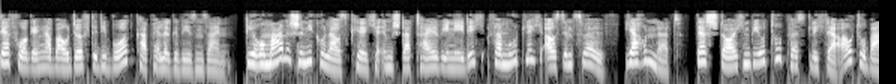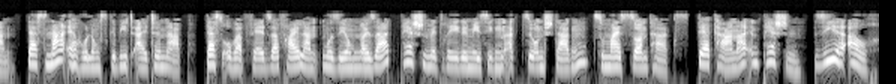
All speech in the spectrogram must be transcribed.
Der Vorgängerbau dürfte die Burgkapelle gewesen sein. Die romanische Nikolauskirche im Stadtteil Venedig, vermutlich aus dem 12. Jahrhundert. Das Storchenbiotop östlich der Autobahn. Das Naherholungsgebiet Alte Nab. Das Oberpfälzer Freilandmuseum Neusaat-Peschen mit regelmäßigen Aktionstagen, zumeist sonntags. Der Kana in Peschen. Siehe auch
